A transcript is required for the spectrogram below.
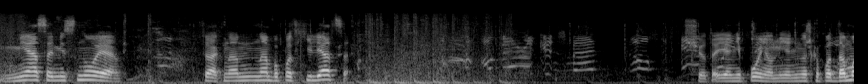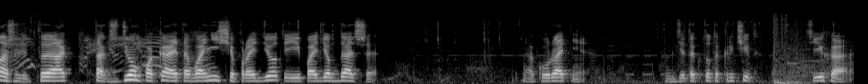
Мясо мясное. Так, нам, нам бы подхиляться. Что-то я не понял, меня немножко поддамажили. Так, так, ждем, пока это вонище пройдет, и пойдем дальше. Аккуратнее. Где-то кто-то кричит. Тихо.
